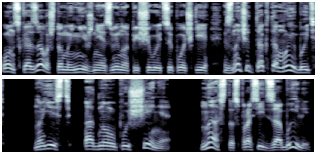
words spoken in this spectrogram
Он сказал, что мы нижнее звено пищевой цепочки, значит, так тому и быть. Но есть одно упущение. Нас-то спросить забыли,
